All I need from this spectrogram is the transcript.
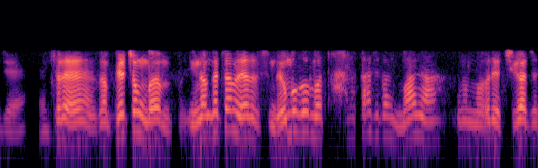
이제 그래 그럼 별종 뭐 인간 같잖아 애들 너무 그뭐 따지다 뭐하냐 그럼 뭐 어래 지가 저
